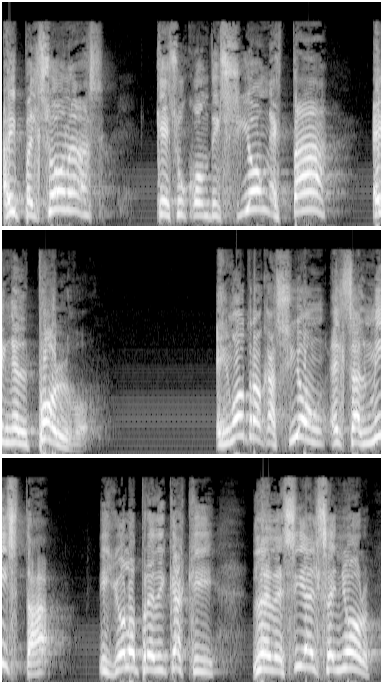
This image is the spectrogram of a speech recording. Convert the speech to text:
hay personas que su condición está en el polvo. En otra ocasión, el salmista, y yo lo prediqué aquí, le decía al Señor,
